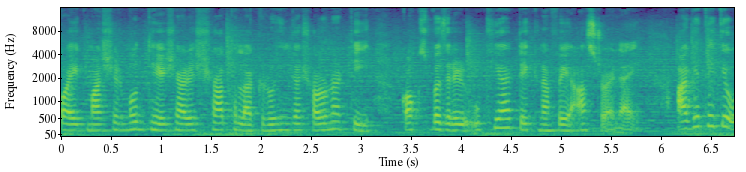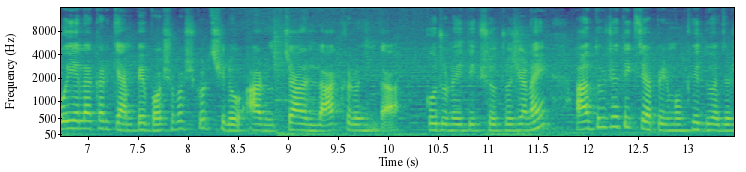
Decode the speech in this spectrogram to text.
কয়েক মাসের মধ্যে সাড়ে সাত লাখ রোহিঙ্গা শরণার্থী কক্সবাজারের উখিয়া টেকনাফে আশ্রয় নেয়। আগে থেকে ওই এলাকার ক্যাম্পে বসবাস করছিল আরও চার লাখ রোহিঙ্গা। কূটনৈতিক সূত্র জানায়, আন্তর্জাতিক চাপের মুখে দু হাজার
